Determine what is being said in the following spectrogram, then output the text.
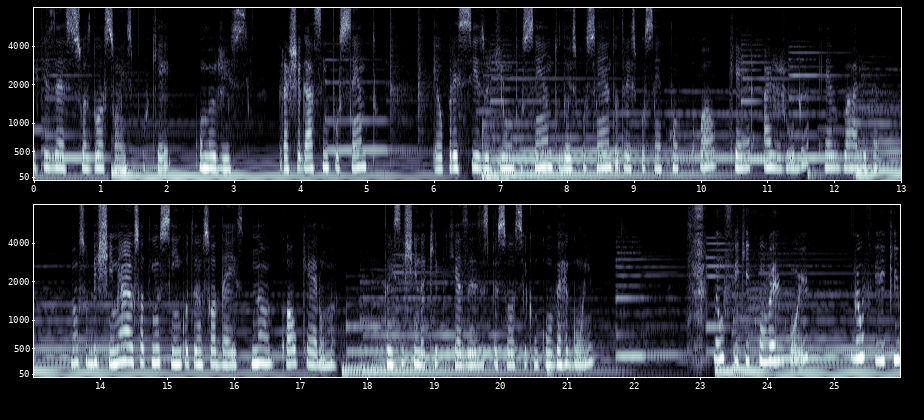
e fizesse suas doações, porque, como eu disse, para chegar a 100%, eu preciso de 1%, 2%, 3%. Então, qualquer ajuda é válida. Não subestime, ah, eu só tenho 5, eu tenho só 10. Não, qualquer uma. Estou insistindo aqui porque às vezes as pessoas ficam com vergonha. Não fique com vergonha. Não fique.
